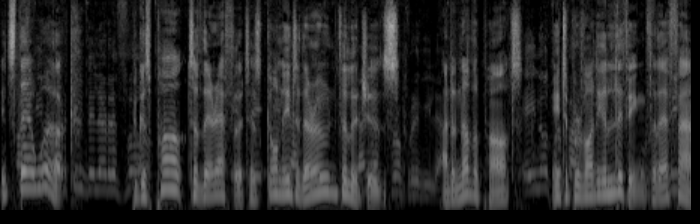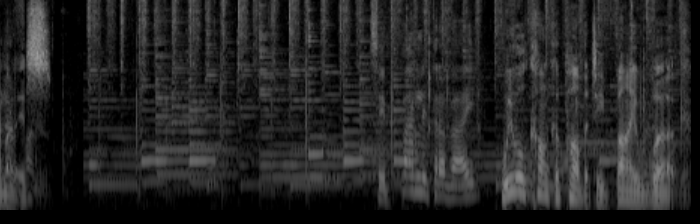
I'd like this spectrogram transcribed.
It's their work. Because part of their effort has gone into their own villages, and another part into providing a living for their families. We will conquer poverty by work.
